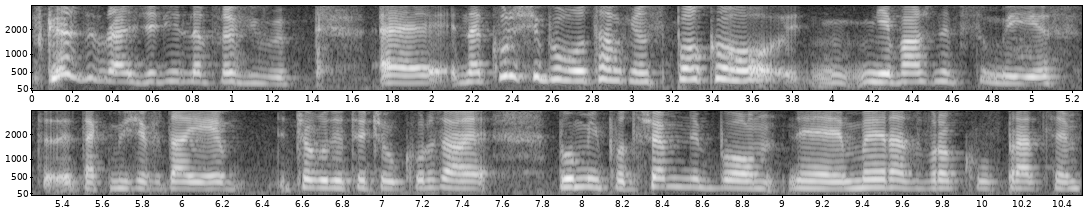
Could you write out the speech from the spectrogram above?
W każdym razie nie naprawimy. E, na kursie było całkiem spoko, nieważne w sumie jest, e, tak mi się wydaje, czego dotyczył kurs, ale był mi potrzebny, bo e, my raz w roku w pracy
